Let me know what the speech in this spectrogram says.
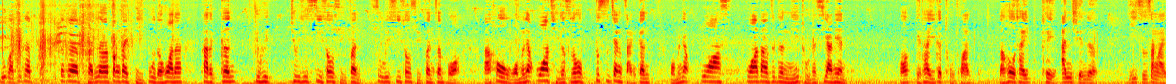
如果这个这个盆呢放在底部的话呢，它的根就会就去吸收水分，树会吸收水分增薄，然后我们要挖起的时候不是这样长根，我们要挖挖到这个泥土的下面。哦，给它一个土团，然后才可以安全的移植上来。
